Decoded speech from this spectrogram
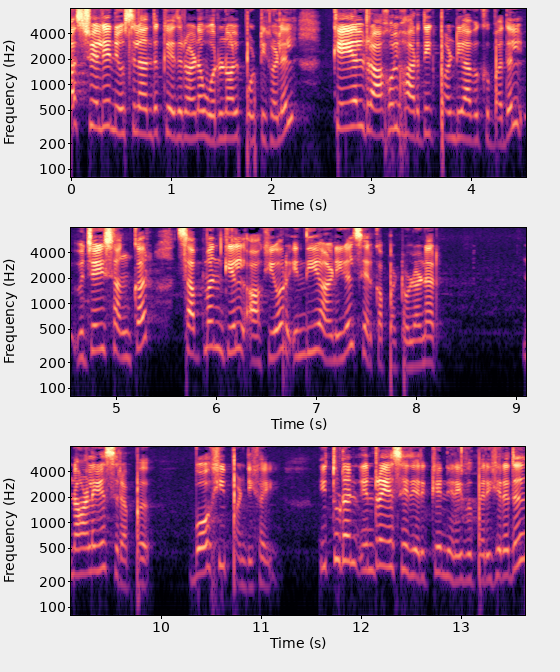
ஆஸ்திரேலியா நியூசிலாந்துக்கு எதிரான ஒருநாள் போட்டிகளில் கே எல் ராகுல் ஹார்திக் பாண்டியாவுக்கு பதில் விஜய் சங்கர் சப்மன் கில் ஆகியோர் இந்திய அணியில் சேர்க்கப்பட்டுள்ளனர். நாளைய சிறப்பு. போகி பண்டிகை. இத்துடன் இன்றைய செய்தியறிக்கை நிறைவு பெறுகிறது.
